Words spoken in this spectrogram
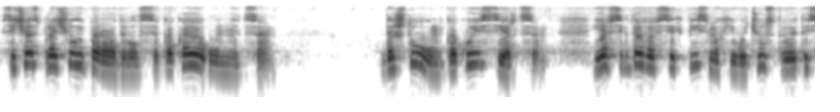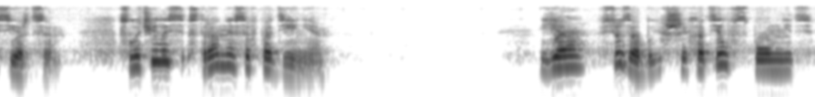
Сейчас прочел и порадовался. Какая умница. Да что ум, какое сердце. Я всегда во всех письмах его чувствую это сердце. Случилось странное совпадение. Я, все забывший, хотел вспомнить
